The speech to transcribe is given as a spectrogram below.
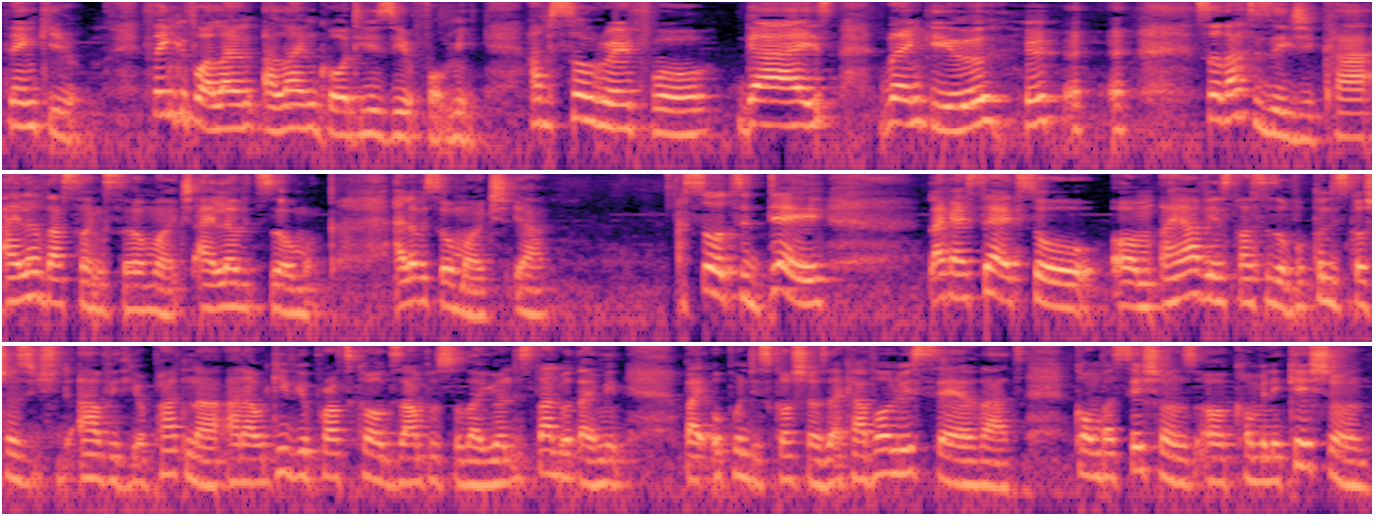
Thank you. Thank you for allowing, allowing God use you for me. I'm so grateful. Guys, thank you. so that is Ejika. I love that song so much. I love it so much. I love it so much. Yeah. So today, like I said, so um, I have instances of open discussions you should have with your partner, and I will give you practical examples so that you understand what I mean by open discussions. Like I've always said that conversations or communication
